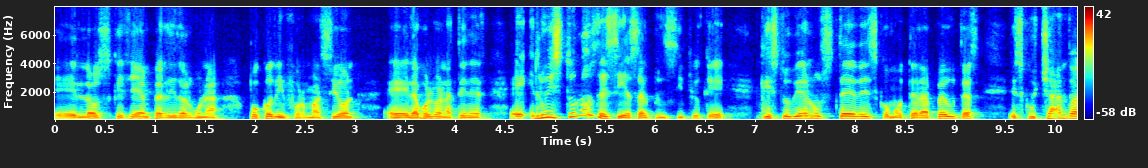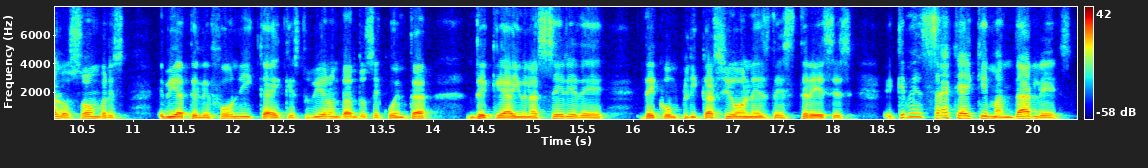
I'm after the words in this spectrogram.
eh, los que se hayan perdido alguna poco de información eh, la vuelvan a tener. Luis, tú nos decías al principio que, que estuvieron ustedes como terapeutas escuchando a los hombres vía telefónica y que estuvieron dándose cuenta de que hay una serie de, de complicaciones, de estreses. ¿Qué mensaje hay que mandarles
